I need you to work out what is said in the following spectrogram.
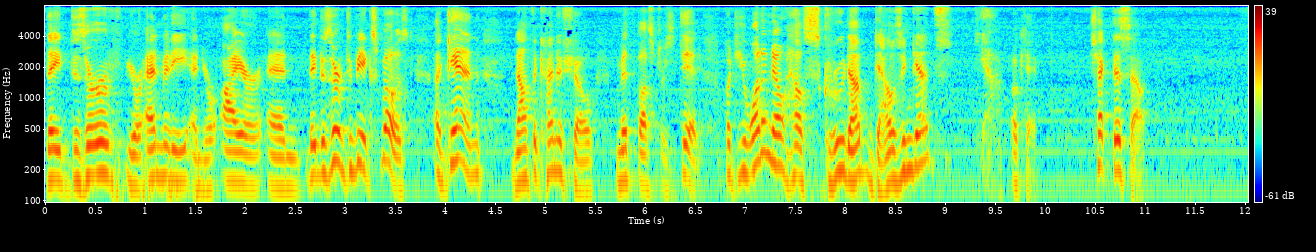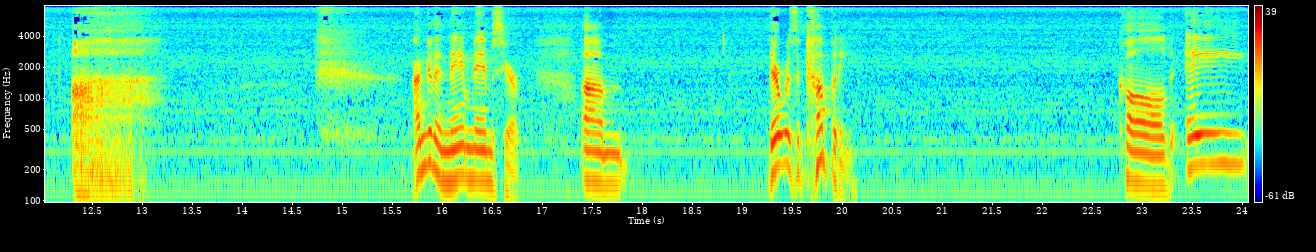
they deserve your enmity and your ire, and they deserve to be exposed. Again, not the kind of show MythBusters did. But do you want to know how screwed up dowsing gets? Yeah. Okay. Check this out. Ah. I'm going to name names here. Um, there was a company called ATSC,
